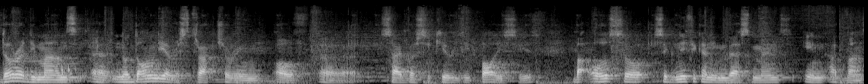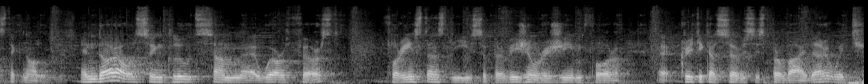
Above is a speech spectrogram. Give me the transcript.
DORA demands uh, not only a restructuring of uh, cybersecurity policies but also significant investment in advanced technologies. And DORA also includes some uh, world first for instance, the supervision regime for critical services provider, which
